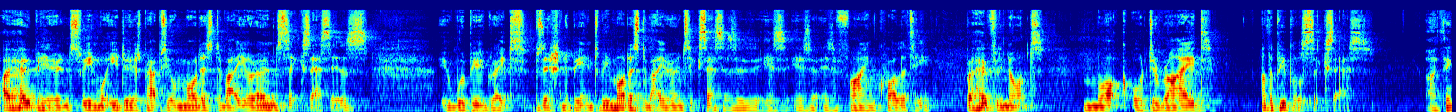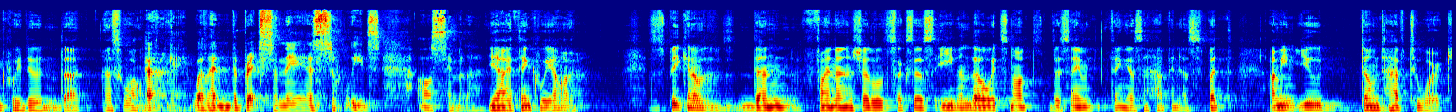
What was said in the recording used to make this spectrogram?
I hope here in Sweden, what you do is perhaps you're modest about your own successes. It would be a great position to be in. To be modest about your own successes is, is, is, a, is a fine quality, but hopefully not mock or deride other people's success. I think we do that as well. Oh, okay, well then the Brits and the uh, Swedes are similar. Yeah, I think we are. Speaking of then financial success, even though it's not the same thing as happiness, but I mean, you don't have to work.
